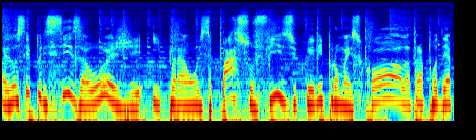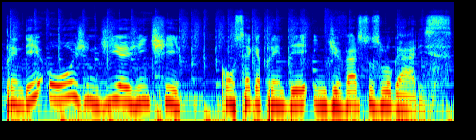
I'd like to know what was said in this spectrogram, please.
Mas você precisa hoje ir para um espaço físico, ir para uma escola para poder aprender? Ou hoje em dia a gente consegue aprender em diversos lugares?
